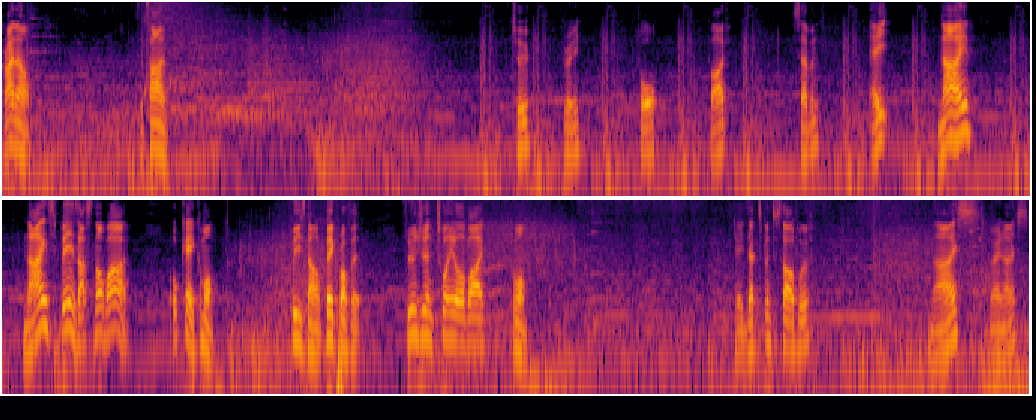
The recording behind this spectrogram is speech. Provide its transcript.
Right now. It's the time. Two, three, four, five, seven, eight, nine. Nine spins. That's not bad. Okay, come on. Please now. Big profit. $320 buy. Come on. Okay, dead spin to start off with. Nice. Very nice.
